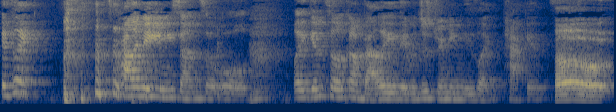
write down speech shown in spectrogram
It's like it's probably making me sound so old. Like in Silicon Valley, they were just drinking these like packets. oh,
